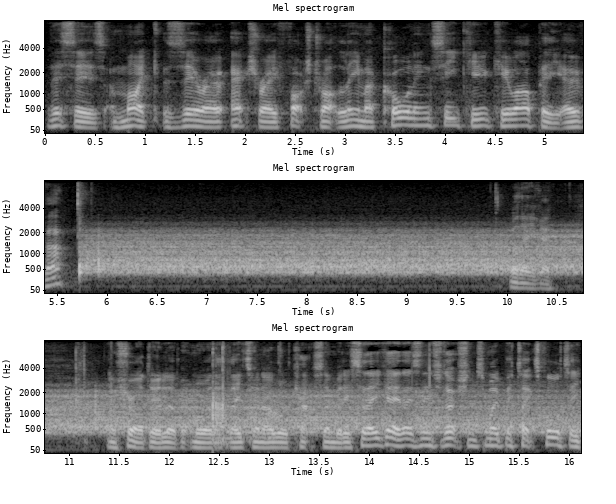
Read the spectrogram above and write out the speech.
This is Mike Zero X-Ray Foxtrot Lima calling CQ QRP. Over. Well, there you go. I'm sure I'll do a little bit more of that later and I will catch somebody. So there you go, there's an introduction to my BitX 40.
